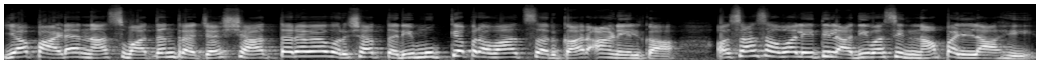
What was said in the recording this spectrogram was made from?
या पाड्यांना स्वातंत्र्याच्या शहात्तराव्या वर्षात तरी मुख्य प्रवाहात सरकार आणेल का? असा सवाल येथील आदिवासींना पडला आहे.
